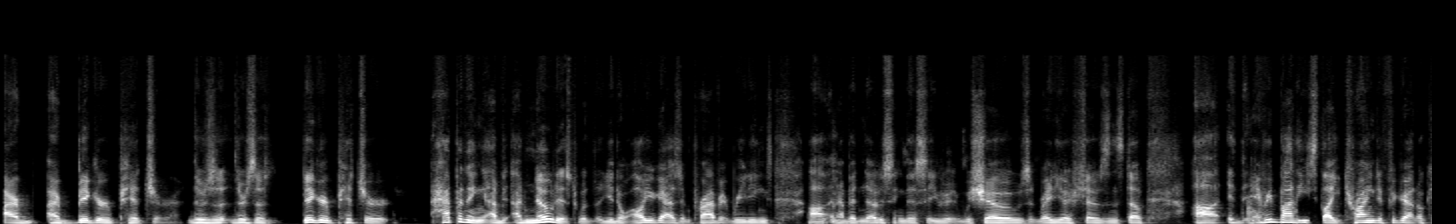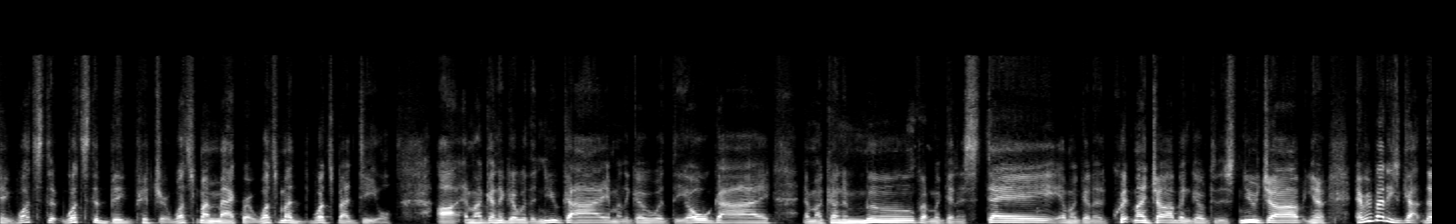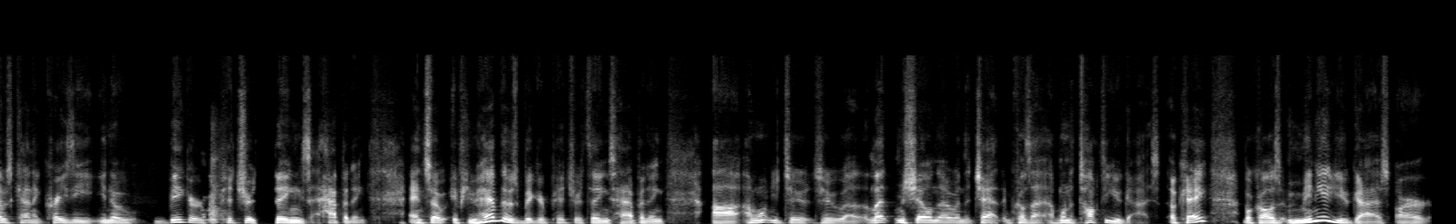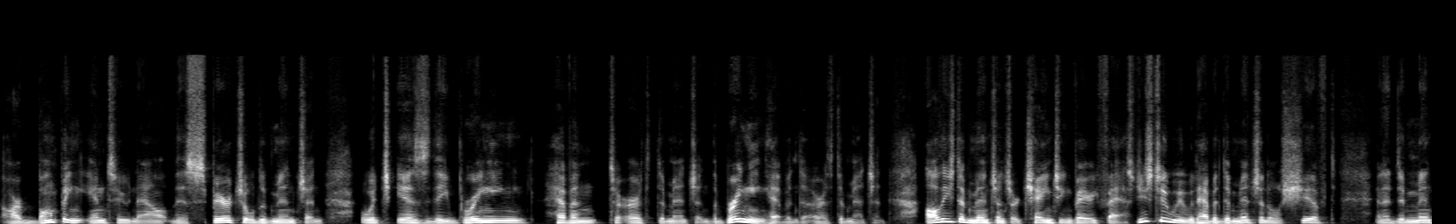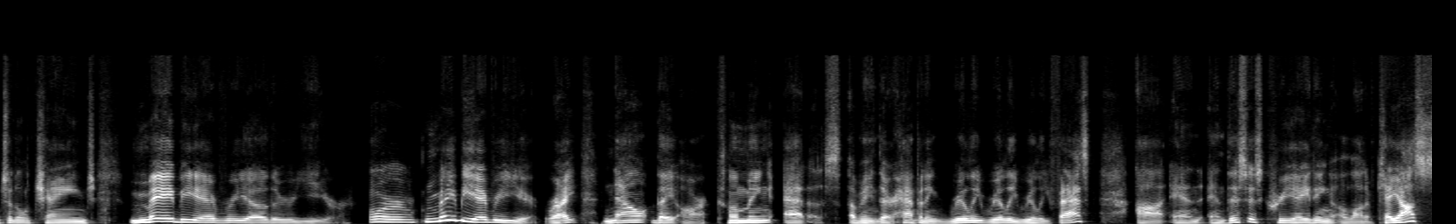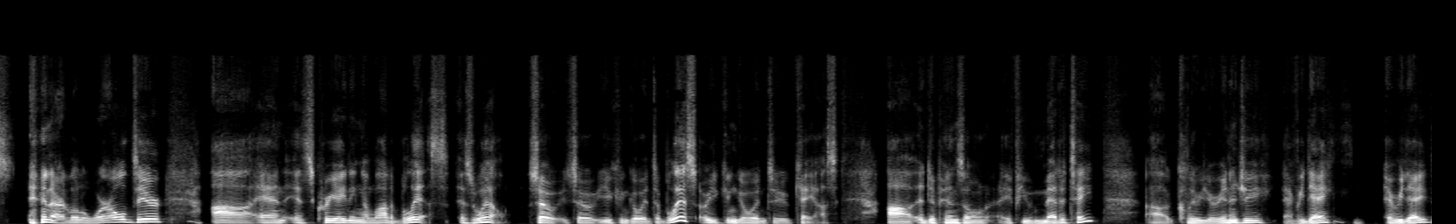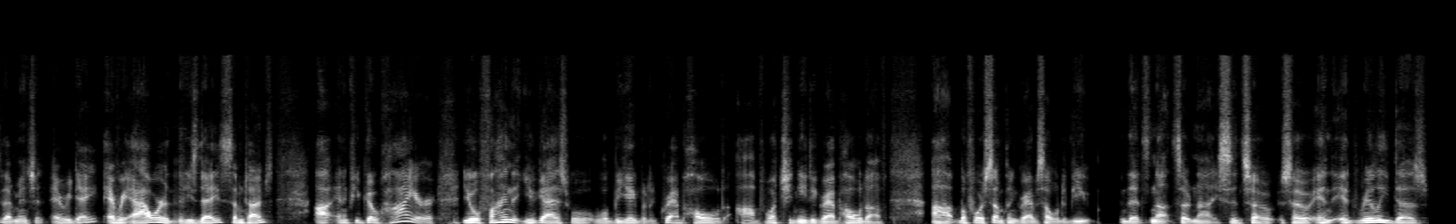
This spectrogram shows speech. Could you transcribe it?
our our bigger picture. There's a there's a bigger picture happening I've, I've noticed with you know all you guys in private readings uh, and i've been noticing this even with shows and radio shows and stuff uh, it, everybody's like trying to figure out okay what's the what's the big picture? What's my macro? What's my what's my deal? Uh, am i going to go with a new guy? Am i going to go with the old guy? Am i going to move? Am i going to stay? Am i going to quit my job and go to this new job? You know everybody's got those kind of crazy you know bigger picture things happening. And so if you have those bigger picture things happening uh, i want you to to uh, let michelle know in the chat because I, I want to talk to you guys okay? Because many of you guys are are bumping into now this spiritual dimension which is the bringing heaven to earth dimension, the bringing heaven to earth dimension. All these dimensions are changing very fast. Used to, we would have a dimensional shift and a dimensional change maybe every other year or maybe every year, right? Now they are coming at us. I mean, they're happening really, really, really fast, uh, and and this is creating a lot of chaos in our little worlds here, uh, and it's creating a lot of bliss as well. So so you can go into bliss or you can go into chaos. Uh, it depends on if you meditate, uh, clear your energy every day. Every day, did I mention every day, every hour these days sometimes? Uh, and if you go higher, you'll find that you guys will will be able to grab hold of what you need to grab hold of uh, before something grabs hold of you that's not so nice. And so so and it really does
